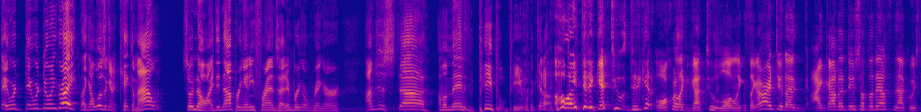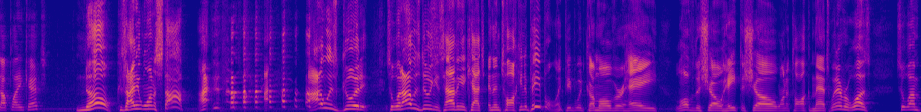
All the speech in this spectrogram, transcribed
They were they were doing great. Like I wasn't gonna kick them out. So no, I did not bring any friends. I didn't bring a ringer. I'm just uh I'm a man of the people, Pete. What can I Oh wait, did it get too did it get awkward like it got too long? Like it's like, all right, dude, I I gotta do something else now. Can we stop playing catch? No, because I didn't want to stop. I, I I was good. So what I was doing is having a catch and then talking to people. Like people would come over, hey, love the show, hate the show, want to talk Mets, whatever it was. So I'm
